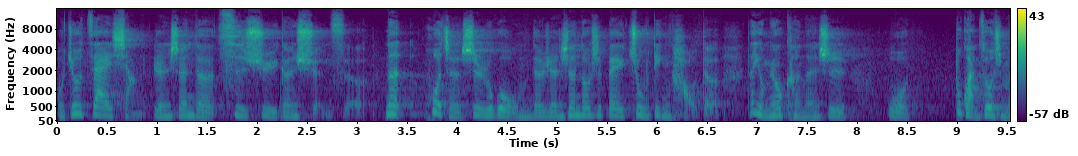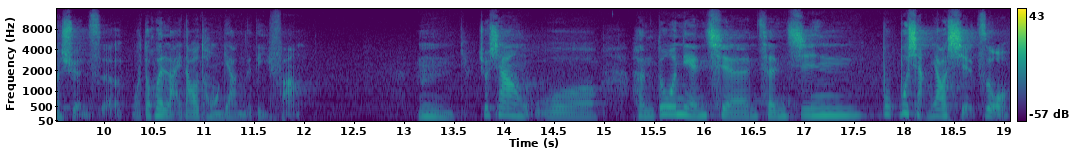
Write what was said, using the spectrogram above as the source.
我就在想人生的次序跟选择，那或者是如果我们的人生都是被注定好的，那有没有可能是我不管做什么选择，我都会来到同样的地方？嗯，就像我很多年前曾经不不想要写作，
